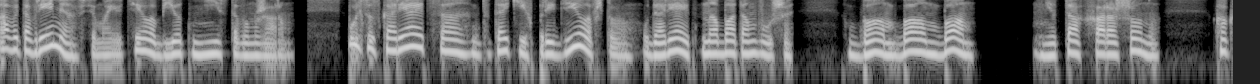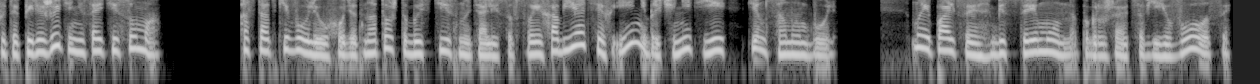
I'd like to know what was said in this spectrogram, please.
А в это время все мое тело бьет неистовым жаром. Пульс ускоряется до таких пределов, что ударяет набатом в уши. Бам-бам-бам. Мне так хорошо, но как это пережить и не сойти с ума? Остатки воли уходят на то, чтобы стиснуть Алису в своих объятиях и не причинить ей тем самым боль. Мои пальцы бесцеремонно погружаются в ее волосы,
